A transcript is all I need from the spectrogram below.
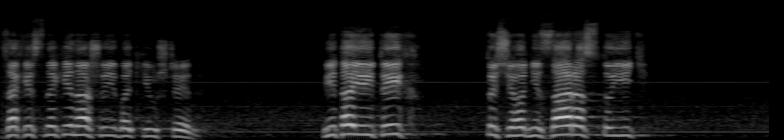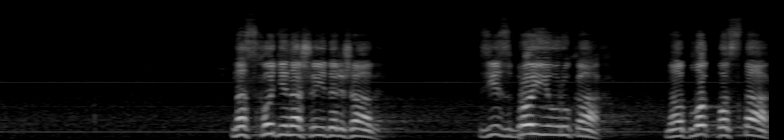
захисники нашої батьківщини. Вітаю і тих, хто сьогодні зараз стоїть на сході нашої держави зі зброєю в руках, на блокпостах,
